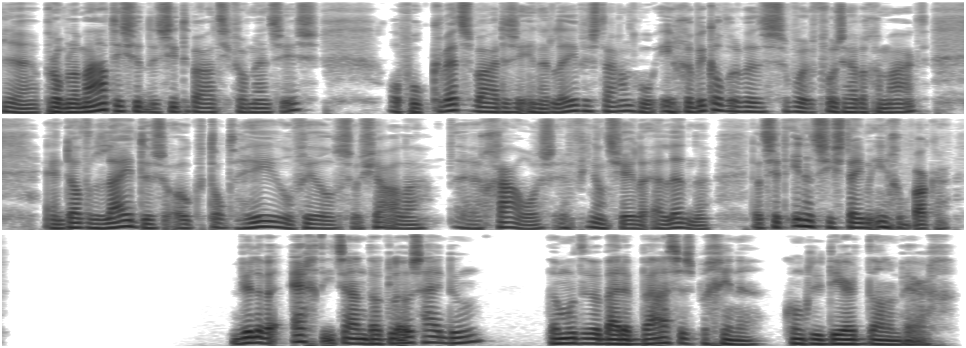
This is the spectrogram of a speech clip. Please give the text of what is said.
uh, problematischer de situatie van mensen is, of hoe kwetsbaarder ze in het leven staan, hoe ingewikkelder we voor, voor ze hebben gemaakt. En dat leidt dus ook tot heel veel sociale chaos en financiële ellende. Dat zit in het systeem ingebakken. Willen we echt iets aan dakloosheid doen, dan moeten we bij de basis beginnen, concludeert Dannenberg.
